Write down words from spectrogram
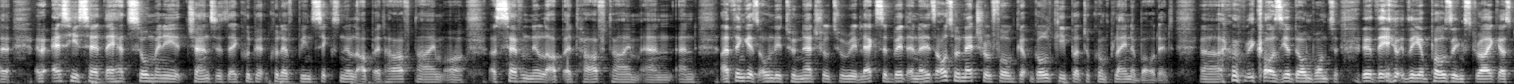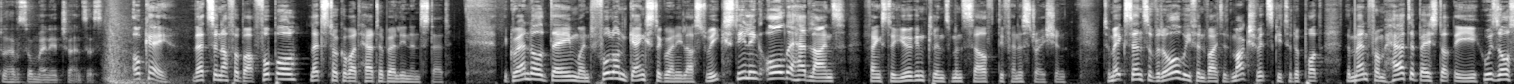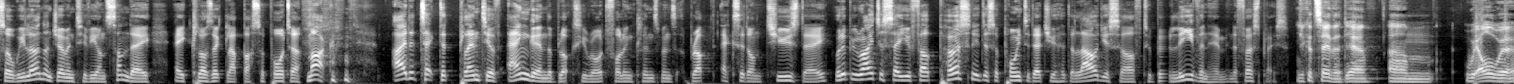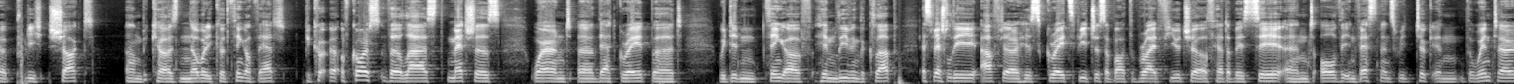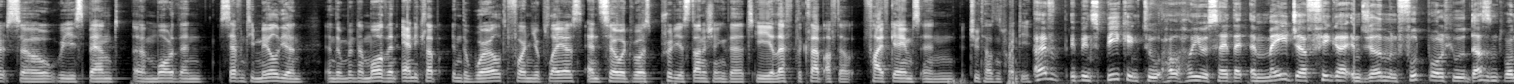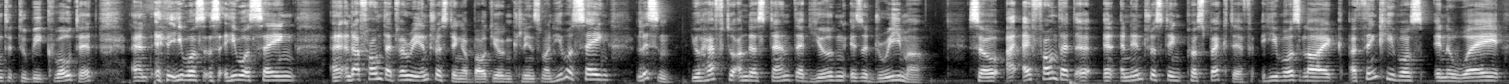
as he said, they had so many chances. They could could have been six 0 up at halftime or a seven 0 up at halftime, and and I think it's only too natural to relax a bit, and it's also natural for goalkeeper to complain about it uh, because because you don't want to, the, the opposing strikers to have so many chances. Okay, that's enough about football. Let's talk about Hertha Berlin instead. The grand old dame went full on gangster granny last week, stealing all the headlines thanks to Jurgen Klinsmann's self defenestration. To make sense of it all, we've invited Mark Schwitzky to the pod, the man from HerthaBase.de, who is also, we learned on German TV on Sunday, a closet Gladbach supporter. Mark, I detected plenty of anger in the blocks you wrote following Klinsmann's abrupt exit on Tuesday. Would it be right to say you felt personally disappointed that you had allowed yourself to believe in him in the first place? You could say that, yeah. Um, we all were pretty shocked um, because nobody could think of that. Because, uh, of course, the last matches weren't uh, that great, but we didn't think of him leaving the club, especially after his great speeches about the bright future of Hertha BSC and all the investments we took in the winter. So we spent uh, more than 70 million in the winter more than any club in the world for new players. And so it was pretty astonishing that he left the club after five games in 2020. I've been speaking to how, how you said that a major figure in German football who doesn't want it to be quoted. And he was he was saying and I found that very interesting about Jürgen Klinsmann. He was saying, listen, you have to understand that Jürgen is a dreamer. So I, I found that a, a, an interesting perspective. He was like, I think he was in a way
